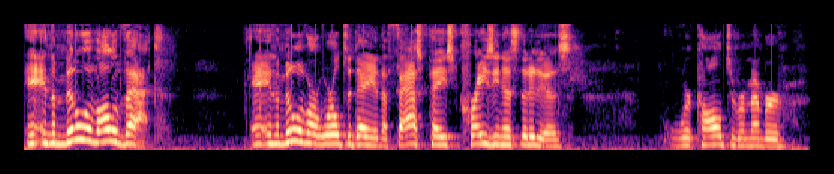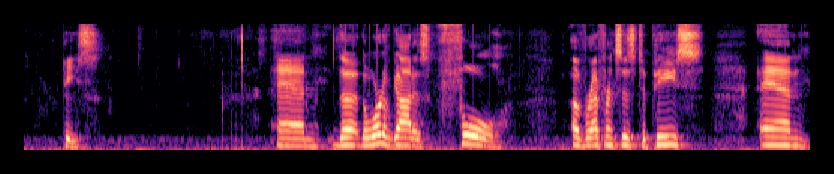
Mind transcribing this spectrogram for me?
in the middle of all of that, in the middle of our world today, in the fast paced craziness that it is, we're called to remember peace. And the, the Word of God is full of references to peace. And,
